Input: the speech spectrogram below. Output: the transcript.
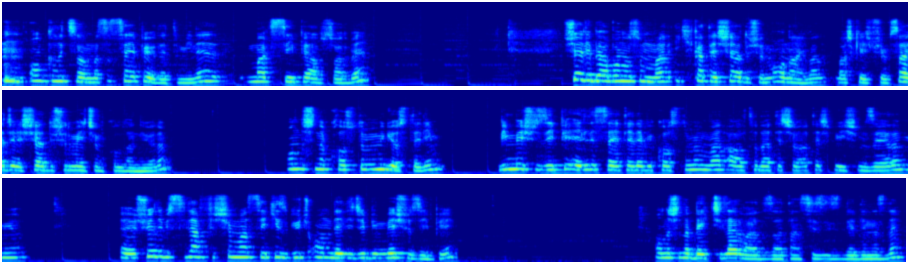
10 kılıç savunması. SP üretim yine. Max CP absorbe. Şöyle bir abonosum var. 2 kat eşya düşürme 10 hayvan. Başka hiçbir şey yok. Sadece eşya düşürme için kullanıyorum. Onun dışında kostümümü göstereyim. 1500 EP 50 STR bir kostümüm var. 6'da ateş var. Ateş bir işimize yaramıyor. Ee, şöyle bir silah fişim var. 8 güç 10 delici 1500 EP. Onun dışında bekçiler vardı zaten siz izlediğinizde.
